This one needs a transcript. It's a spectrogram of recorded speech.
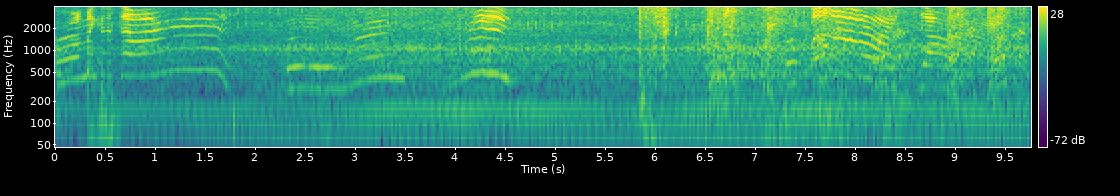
Oh my god! Ah! Oh, run! Run! Ah! I died!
